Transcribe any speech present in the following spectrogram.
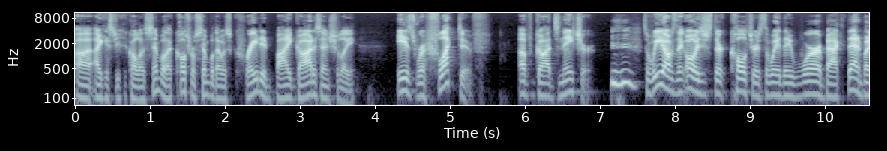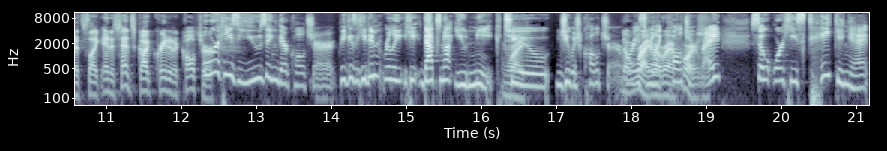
uh, I guess you could call it a symbol, a cultural symbol that was created by God essentially, is reflective of God's nature. Mhm. So we always think, oh, it's just their culture, it's the way they were back then. But it's like, in a sense, God created a culture. Or he's using their culture because he didn't really. He that's not unique to Jewish culture No, or right, right, Israelite right, culture, right? So, or he's taking it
